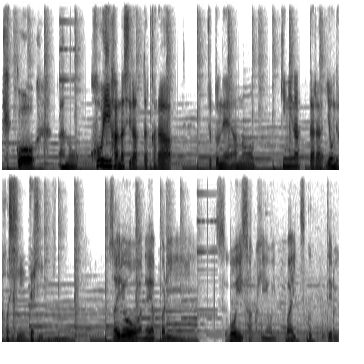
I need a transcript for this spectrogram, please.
結構あの濃い話だったからちょっとねあの気になったら読んでほしいぜひ。浅井亮はねやっぱりすごい作品をいっぱい作ってる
